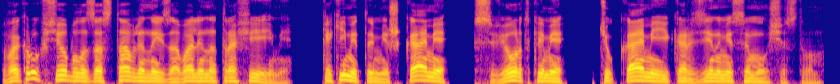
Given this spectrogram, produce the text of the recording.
Вокруг все было заставлено и завалено трофеями, какими-то мешками, свертками, тюками и корзинами с имуществом.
